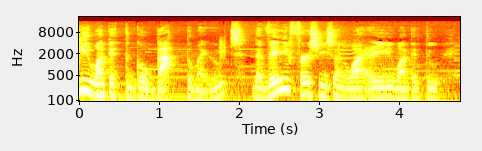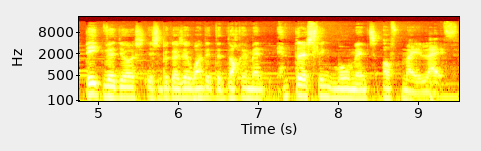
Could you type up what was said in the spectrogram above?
really wanted to go back to my roots. The very first reason why I really wanted to take videos is because I wanted to document interesting moments of my life.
